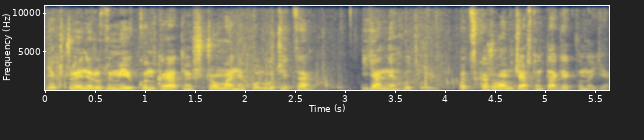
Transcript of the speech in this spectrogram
якщо я не розумію конкретно, що в мене вийде, я не готую. От скажу вам чесно, так як воно є.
